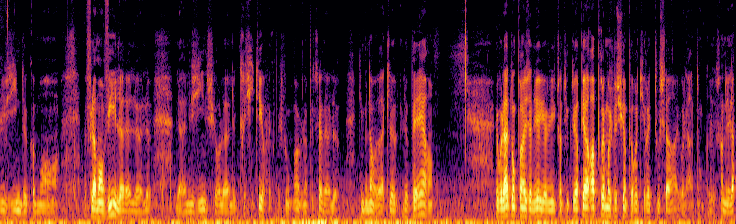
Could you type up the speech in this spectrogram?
l'usine de comment Flamanville, l'usine sur l'électricité, ça, qui maintenant va être le, PR. Et voilà, donc pendant les années, il y a eu les nucléaires. Puis après, moi, je me suis un peu retiré de tout ça. Et voilà, donc euh, c'en est là.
